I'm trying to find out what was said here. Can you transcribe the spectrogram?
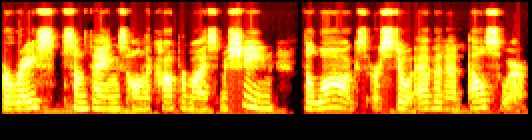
erase some things on the compromised machine, the logs are still evident elsewhere.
